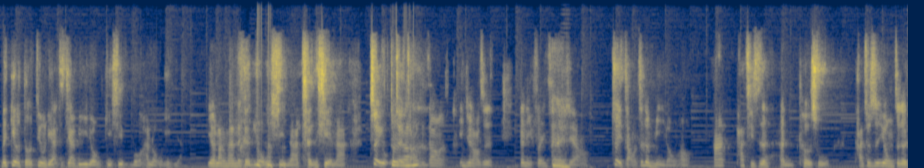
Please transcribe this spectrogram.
要叫道长抓一只米龙，其实不太容易啊，要让它那个龙形啊 呈现啊，最最早你知道吗？英军老师跟你分享一下哦。最早这个米龙哈，它它其实很特殊，它就是用这个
